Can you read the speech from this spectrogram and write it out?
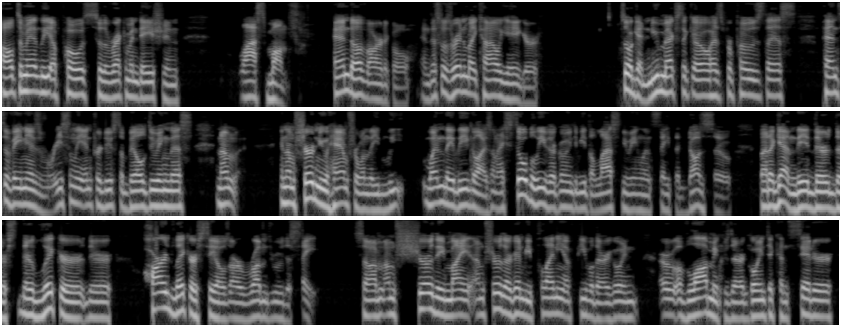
ultimately opposed to the recommendation last month. End of article. And this was written by Kyle Jaeger. So again, New Mexico has proposed this. Pennsylvania has recently introduced a bill doing this, and I'm and I'm sure New Hampshire when they le- when they legalize, and I still believe they're going to be the last New England state that does so. But again, they, their their their liquor, their hard liquor sales are run through the state. So I'm I'm sure they might. I'm sure there are going to be plenty of people that are going or of lawmakers that are going to consider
